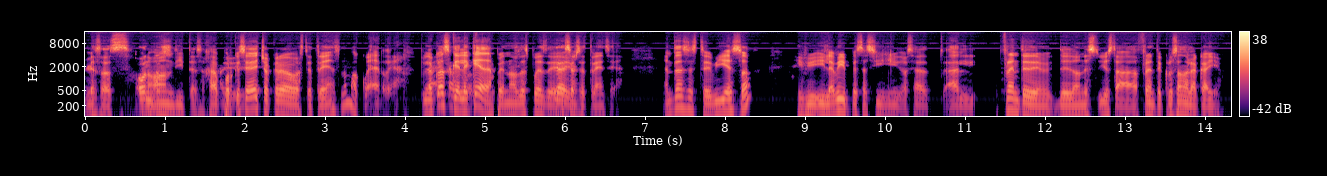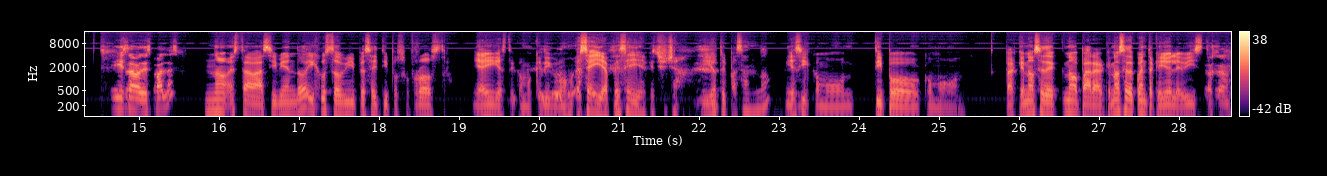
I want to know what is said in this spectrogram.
esas Ondas. onditas, ajá, porque ay, se ha hecho, creo, este trens, no me acuerdo ya. La Ya, cosa es que le quedan, pero no después de ya. hacerse trens ya. Entonces, este, vi eso y, vi- y la vi, pues así, o sea, al frente de, de donde yo estaba, frente, cruzando la calle. ¿Y estaba de espaldas? No, estaba así viendo y justo vi, pues ahí tipo su rostro. Y ahí, este, como que digo, es ella, pues ella, qué chucha. Y yo estoy pasando y así como un tipo, como, para que no se dé, no, para que no se dé cuenta que yo le he visto. Ajá.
